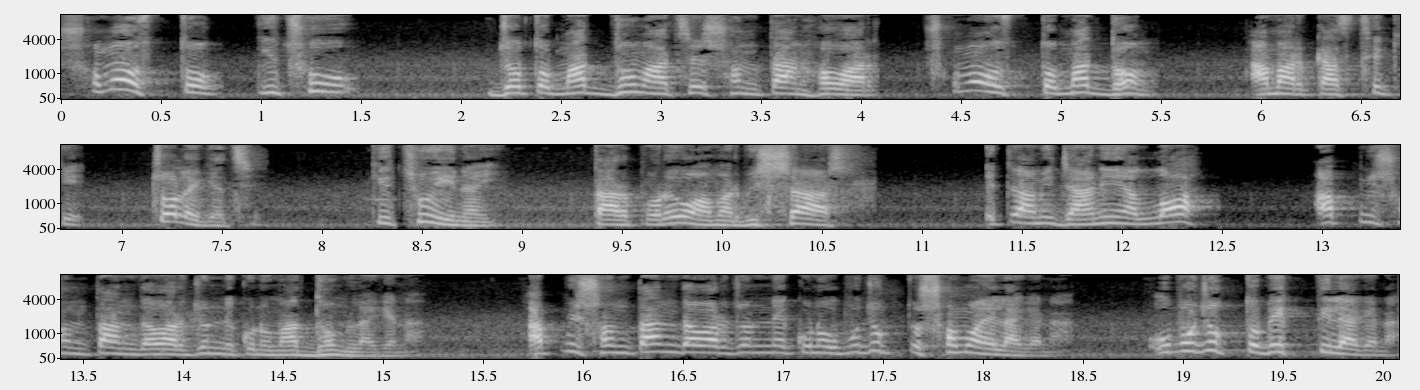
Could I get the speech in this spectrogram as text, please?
সমস্ত কিছু যত মাধ্যম আছে সন্তান হওয়ার, সমস্ত মাধ্যম আমার কাছ থেকে চলে গেছে, কিছুই নাই। তারপরেও আমার বিশ্বাস, এটা আমি জানি, আল্লাহ, আপনি সন্তান দেওয়ার জন্য কোনো মাধ্যম লাগে না। আপনি সন্তান দেওয়ার জন্য কোনো উপযুক্ত সময় লাগে না। উপযুক্ত ব্যক্তি লাগে না।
